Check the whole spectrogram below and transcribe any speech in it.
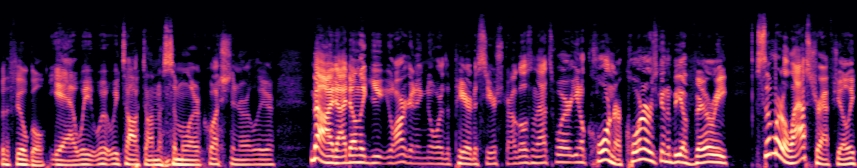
with a field goal. Yeah, we we, we talked on a similar question earlier. No, I, I don't think you, you are going to ignore the Pierre Desir struggles, and that's where you know corner corner is going to be a very similar to last draft, Joey.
